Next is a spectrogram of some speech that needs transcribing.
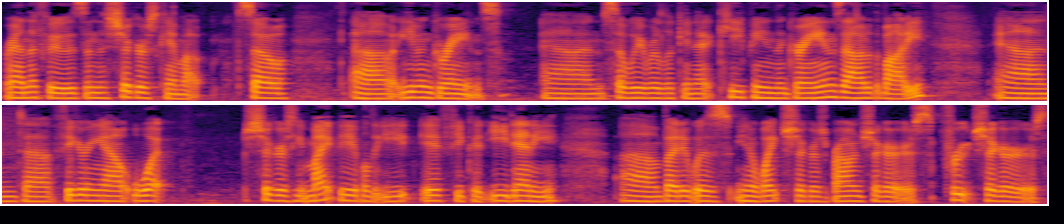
ran the foods, and the sugars came up. So uh, even grains. And so we were looking at keeping the grains out of the body and uh, figuring out what sugars he might be able to eat if he could eat any. Uh, but it was, you know, white sugars, brown sugars, fruit sugars,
